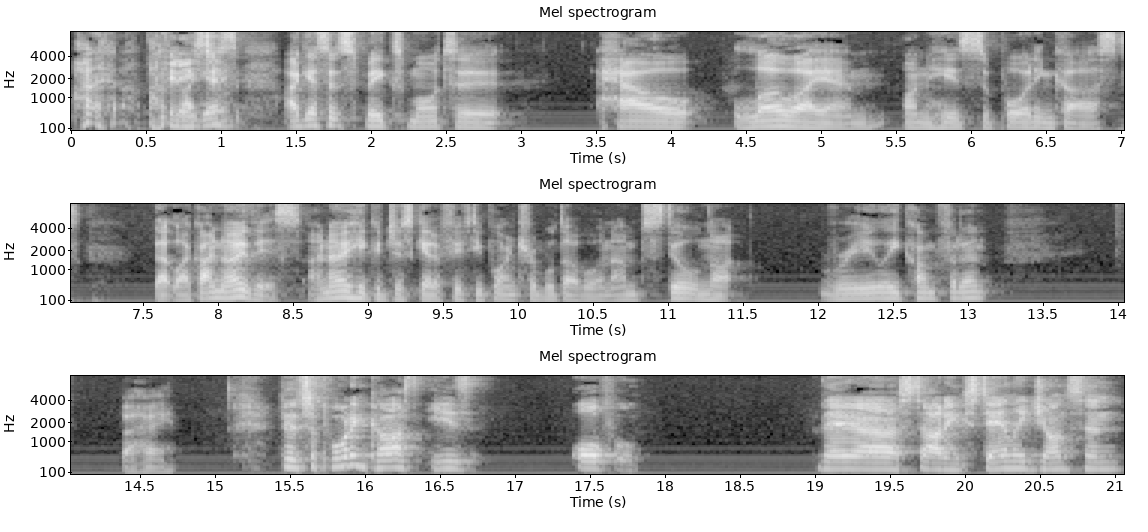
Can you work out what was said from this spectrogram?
I, I, I guess. I guess it speaks more to how low I am on his supporting cast. That like I know this, I know he could just get a fifty point triple double, and I'm still not really confident. But hey, The supporting cast is awful. They are starting Stanley Johnson,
